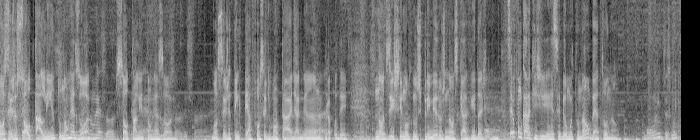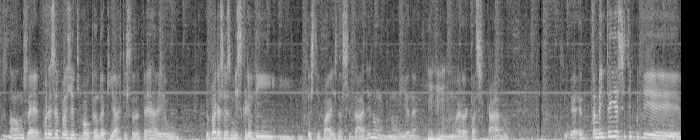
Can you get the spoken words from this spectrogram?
Ou seja, só o talento não resolve. Não resolve. Só o talento é, não resolve. Não resolve né? Ou seja, tem que ter a força de vontade, a, a gana para poder é, não desistir no, nos primeiros nãos que a vida. É. Você foi um cara que recebeu muito não, Beto, ou não? Muitos, muitos não. É, por exemplo, a gente voltando aqui a Artista da Terra, eu, eu várias vezes me inscrevi em, em, em festivais na cidade e não, não ia, né? Uhum. Não, não, era classificado. É, também tem esse tipo de,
